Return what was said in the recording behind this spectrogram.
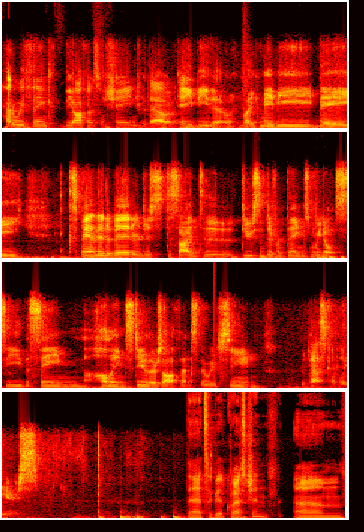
How do we think the offense will change without AB though? Like maybe they expand it a bit or just decide to do some different things and we don't see the same humming Steelers offense that we've seen the past couple of years. That's a good question. Um,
